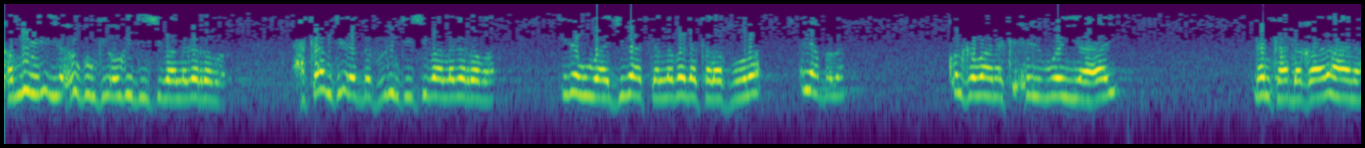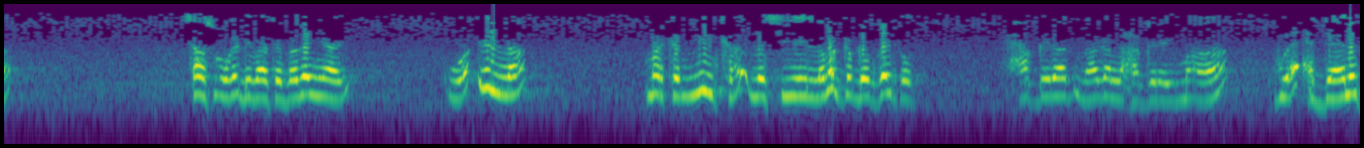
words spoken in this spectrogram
Qadlihii iyo xukunkii ogidiisii baa laga rabaa. Axkaamtii eebba fulintiisii baa laga rabaa. Idan waajibaadka labada kala fuula ayaa badan. Kolka waana ka xil weyn yahay. Dhanka dhaqaalahana saasuu uga dhibaato badan yahay wa ilaa marka ninka la siiyey laba gabdhood qeybtood xaqiraad naaga la xaqiray ma aha waa cadaalad.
